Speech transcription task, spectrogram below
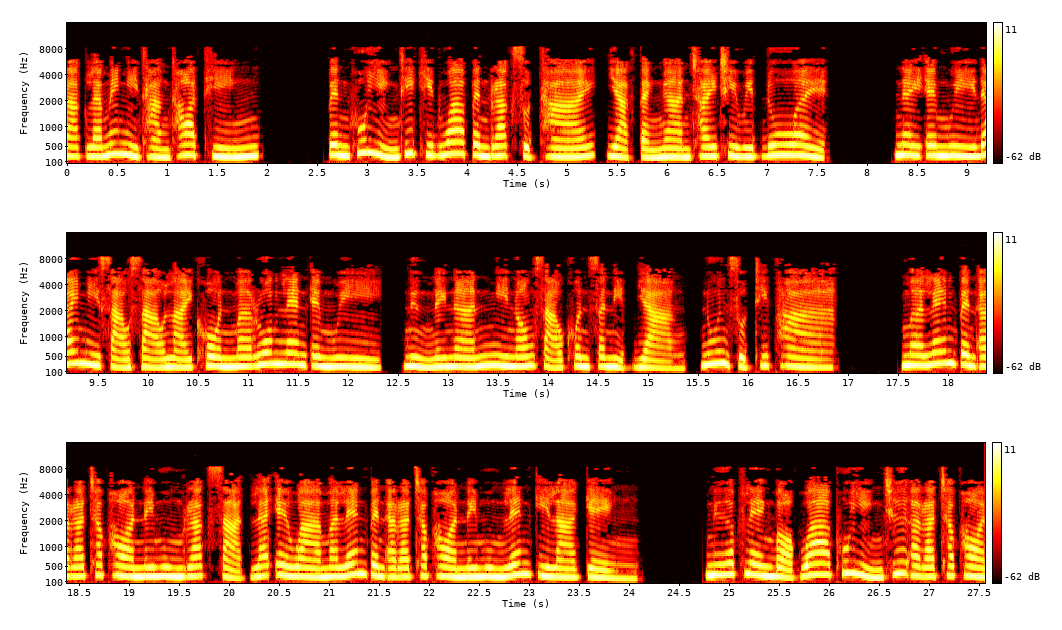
รักและไม่มีทางทอดทิ้ง เป็นผู้หญิงที่คิดว่าเป็นรักสุดท้าย อยากแต่งงานใช้ชีวิตด้วย ใน MV ได้มีสาวๆ หลายคนมาร่วมเล่น MV หนึ่งในนั้นมีน้องสาวคนสนิทอย่าง นุ่นสุทธิภามาเล่นเป็นอรัชพรในมุมรักสัตว์ และเอวามาเล่นเป็นอรัชพรในมุมเล่นกีฬาเก่ง เนื้อเพลงบอกว่าผู้หญิงชื่ออรัชพร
